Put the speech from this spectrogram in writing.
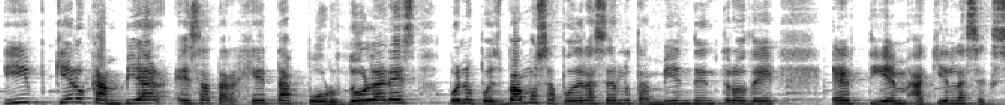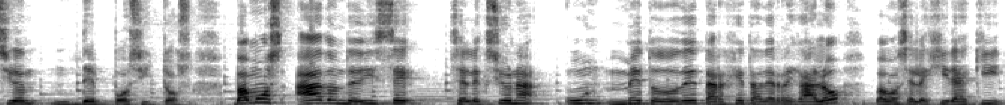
y quiero cambiar esa tarjeta por dólares. Bueno, pues vamos a poder hacerlo también dentro de RTM aquí en la sección de depósitos. Vamos a donde dice selecciona un método de tarjeta de regalo. Vamos a elegir aquí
